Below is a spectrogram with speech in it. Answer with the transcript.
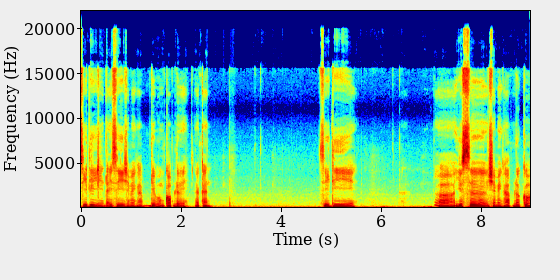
cd ได้ c ใช่ไหมครับ เดี๋ยวผมก๊อปเลยแล้วกัน cd user ใช่ไหมครับ แล้วก็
